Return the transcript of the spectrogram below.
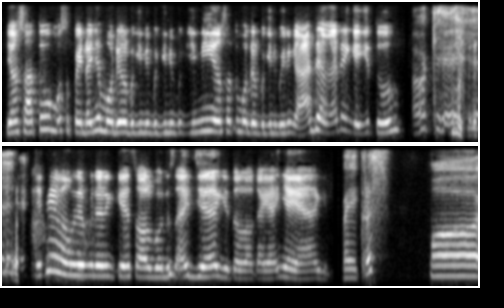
yang satu mau sepedanya model begini begini begini, yang satu model begini begini nggak ada, nggak ada yang kayak gitu. Oke. Jadi emang bener-bener kayak soal bonus aja gitu loh kayaknya ya. Gitu. Baik, terus mau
